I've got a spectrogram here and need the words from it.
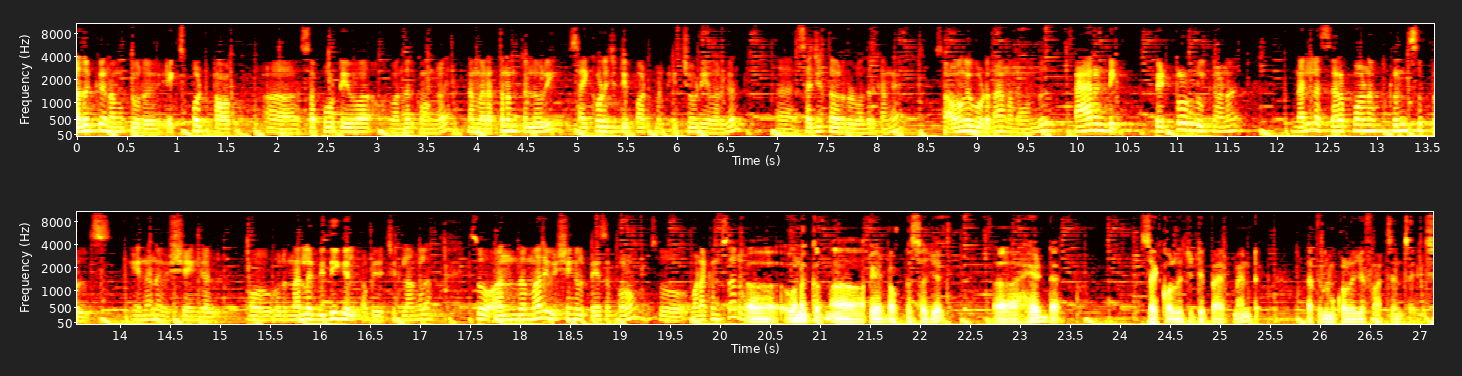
அதுக்கு நமக்கு ஒரு எக்ஸ்பர்ட் டாக் சப்போர்ட்டிவாக வந்திருக்கவங்க நம்ம ரத்னம் கல்லூரி சைக்காலஜி டிபார்ட்மெண்ட் ஹெச்ஓடி அவர்கள் சஜித் அவர்கள் வந்திருக்காங்க. ஸோ அவங்க கூட தான் நம்ம வந்து பேரண்டிங் பெற்றோர்களுக்கான நல்ல சிறப்பான பிரின்சிபல்ஸ் என்னென்ன விஷயங்கள் ஒரு நல்ல விதிகள் அப்படி வச்சுக்கலாங்களா? ஸோ அந்த மாதிரி விஷயங்கள் பேச போகிறோம் ஸோ வணக்கம் சார் வணக்கம். பேர் doctor Sajith. Head psychology department Ratnam college of arts and science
